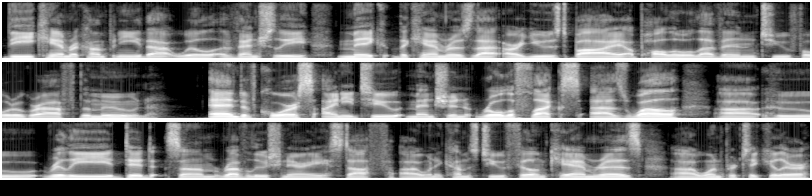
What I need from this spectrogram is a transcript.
the camera company that will eventually make the cameras that are used by Apollo 11 to photograph the moon. And of course, I need to mention Rolleiflex as well, uh, who really did some revolutionary stuff uh, when it comes to film cameras. Uh, one particular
